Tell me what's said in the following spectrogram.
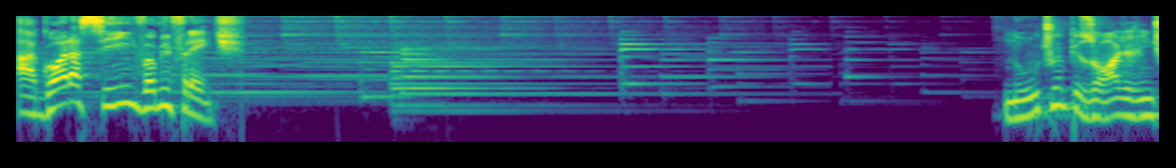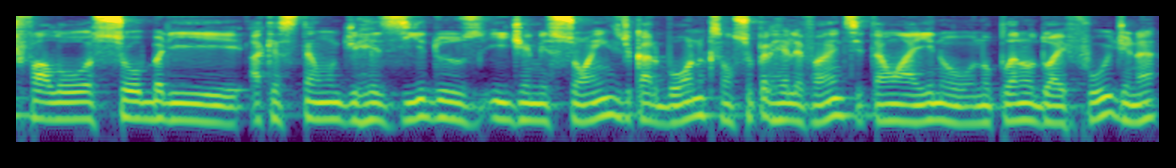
Agora sim, vamos em frente. No último episódio, a gente falou sobre a questão de resíduos e de emissões de carbono, que são super relevantes e estão aí no, no plano do iFood, né?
